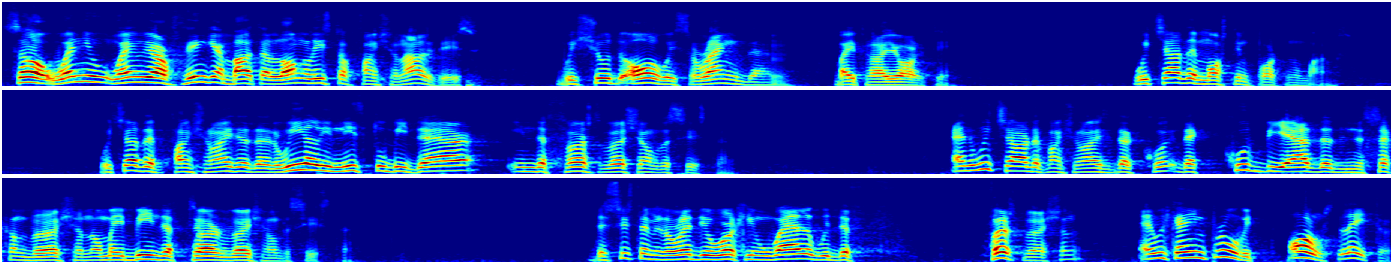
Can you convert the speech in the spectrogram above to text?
So when you when we are thinking about a long list of functionalities we should always rank them by priority which are the most important ones which are the functionalities that really needs to be there in the first version of the system. And which are the functionalities that, co that could be added in the second version or maybe in the third version of the system. The system is already working well with the first version and we can improve it always later.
